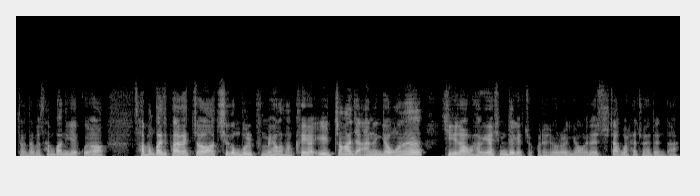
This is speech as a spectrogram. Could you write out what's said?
정답은 3번이겠고요. 4번까지 봐야겠죠. 취급 물품의 형상 크기가 일정하지 않은 경우는 기계 작업하기가 힘들겠죠. 그래서 이런 경우에는 수작업을 해줘야 된다.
